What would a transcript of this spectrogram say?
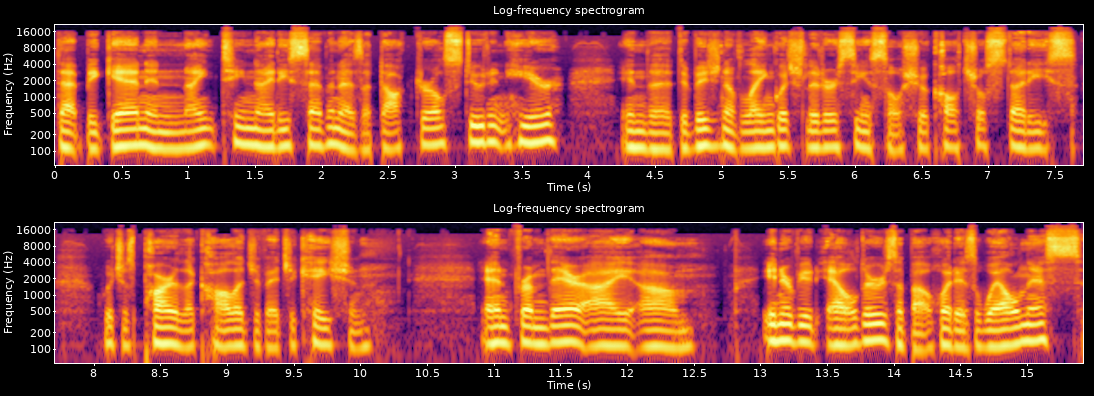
that began in 1997 as a doctoral student here in the Division of Language, Literacy, and Sociocultural Studies, which is part of the College of Education. And from there, I um, interviewed elders about what is wellness,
